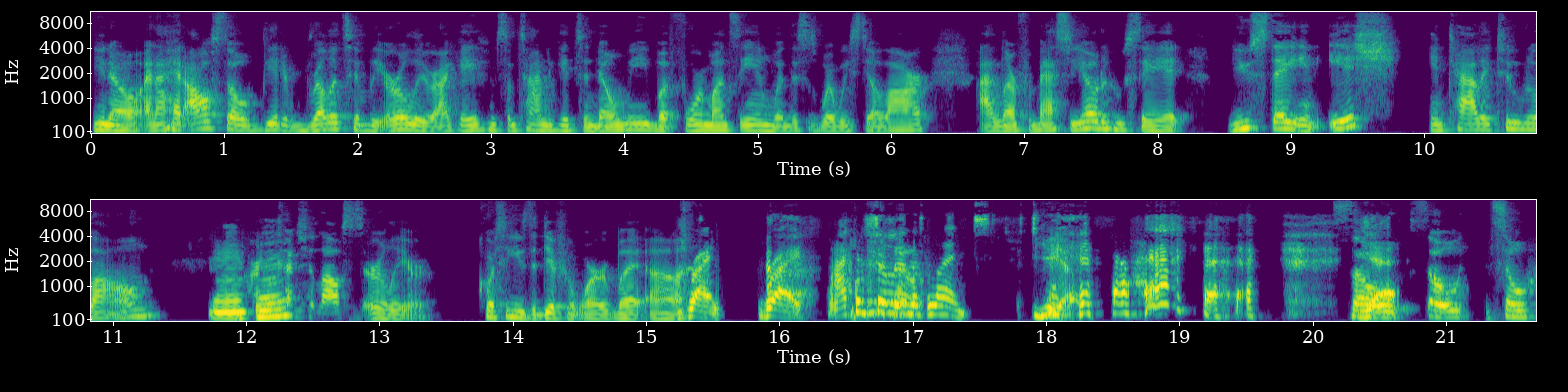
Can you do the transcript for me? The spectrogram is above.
you know, and I had also did it relatively earlier. I gave him some time to get to know me, but four months in, when this is where we still are, I learned from Master Yoda, who said, "You stay in ish entirely too long. Mm-hmm. Cut your losses earlier." Of course, he used a different word, but uh, right. Right. I can fill in the blanks. Yeah. so so so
